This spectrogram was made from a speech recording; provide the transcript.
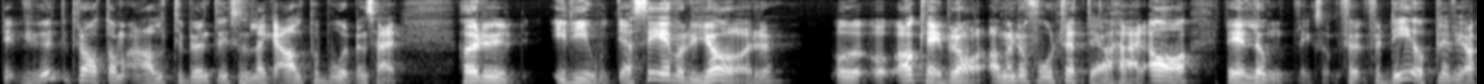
Det, vi behöver inte prata om allt, vi behöver inte liksom lägga allt på bordet, men så här. Hör du, idiot, jag ser vad du gör. Och, och, Okej, bra. Ja, men då fortsätter jag här. Ja, det är lugnt. Liksom. För, för det upplever jag...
